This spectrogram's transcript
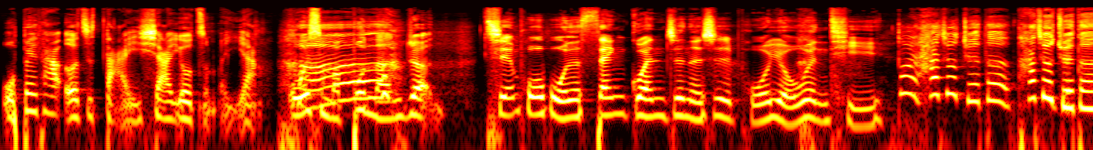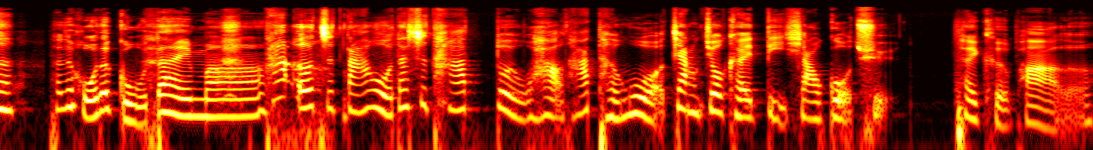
我被她儿子打一下又怎么样？我为什么不能忍？前婆婆的三观真的是颇有问题。对，她就觉得她就觉得她是活在古代吗？他儿子打我，但是他对我好，他疼我，这样就可以抵消过去。太可怕了。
